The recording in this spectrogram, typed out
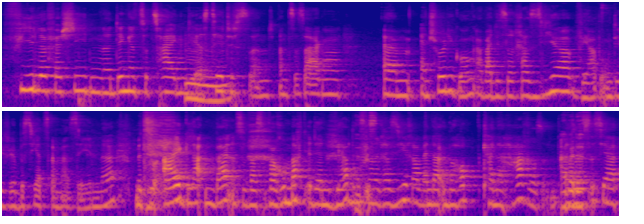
viele verschiedene Dinge zu zeigen, die mm. ästhetisch sind und zu sagen, ähm, Entschuldigung, aber diese Rasierwerbung, die wir bis jetzt immer sehen, ne? mit so allglatten Beinen und sowas, warum macht ihr denn Werbung das für einen Rasierer, wenn da überhaupt keine Haare sind? Aber also das, das, ist ja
